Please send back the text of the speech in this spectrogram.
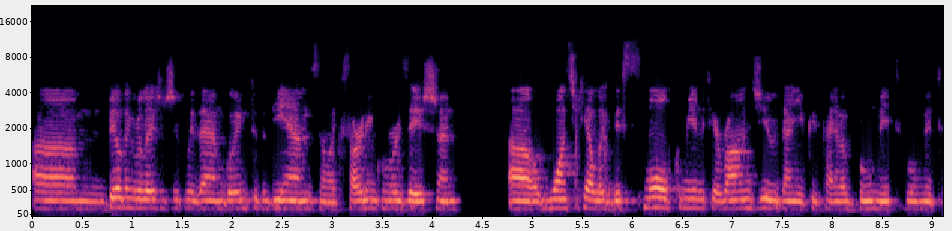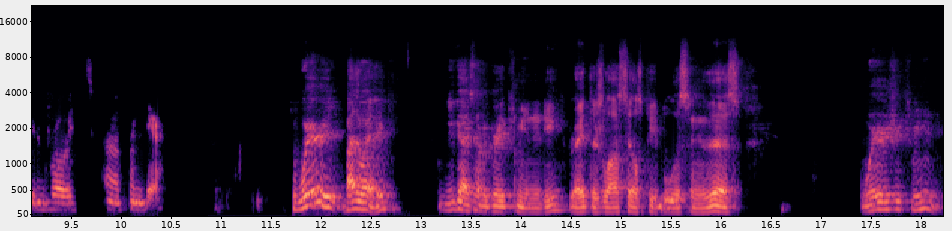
um, building relationship with them, going to the DMs and like starting conversation. Uh, once you have like this small community around you, then you can kind of boom it, boom it, and grow it uh, from there. Where, by the way, you guys have a great community, right? There's a lot of salespeople listening to this. Where's your community?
